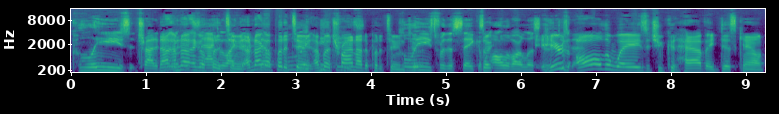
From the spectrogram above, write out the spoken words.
please try to no, I'm not going to put a tune. that. I'm not No, going to put a tune. I'm going to try not to put a tune to. Please, for the sake of So, all of our listeners, Here's all the ways that you could have a discount.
